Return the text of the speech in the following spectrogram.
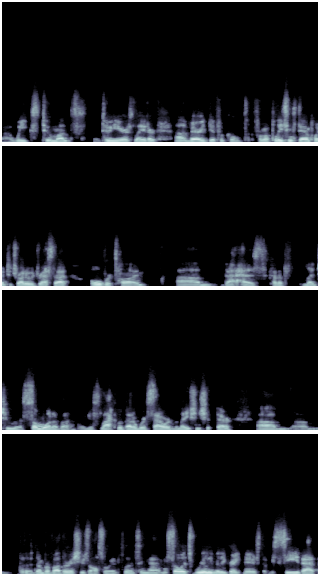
uh, weeks, two months, two years later. Uh, very difficult from a policing standpoint to try to address that. Over time, um, that has kind of led to a somewhat of a, I guess, lack of a better word, soured relationship there. Um, um, a number of other issues also influencing that. And so it's really, really great news that we see that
